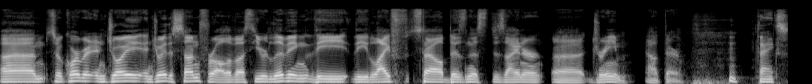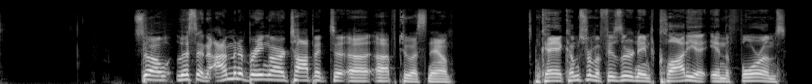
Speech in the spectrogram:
Um, so Corbett, enjoy enjoy the sun for all of us. You're living the the lifestyle business designer uh, dream out there. Thanks. So listen, I'm going to bring our topic to uh, up to us now. Okay, it comes from a fizzler named Claudia in the forums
